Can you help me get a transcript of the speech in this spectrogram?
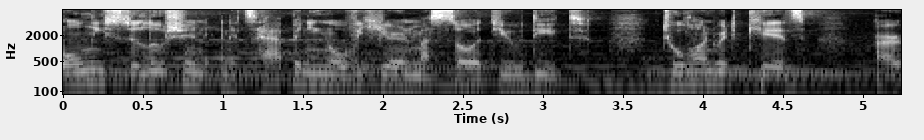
only solution, and it's happening over here in Masoret Yehudit. 200 kids are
